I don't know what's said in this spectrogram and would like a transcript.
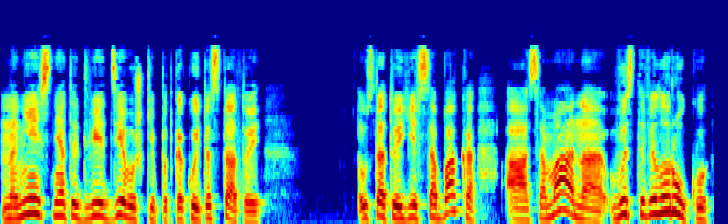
На ней сняты две девушки под какой-то статуей. У статуи есть собака, а сама она выставила руку,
